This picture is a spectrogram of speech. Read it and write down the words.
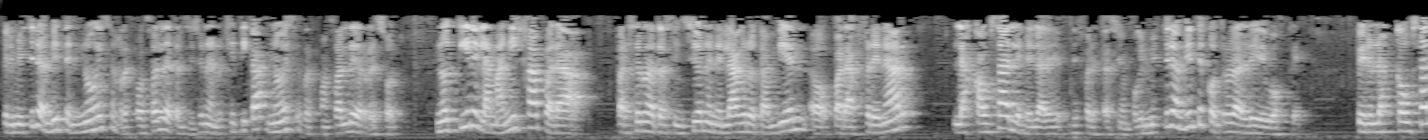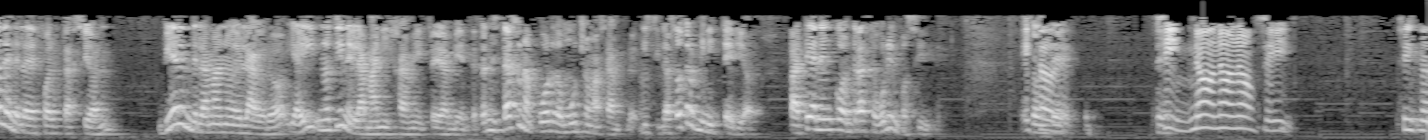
Pero el Ministerio de Ambiente no es el responsable de la transición energética, no es el responsable de Resol. No tiene la manija para, para hacer una transición en el agro también o para frenar las causales de la deforestación, porque el Ministerio de Ambiente controla la ley de bosque, pero las causales de la deforestación vienen de la mano del agro y ahí no tiene la manija el Ministerio de Ambiente. Entonces necesitas un acuerdo mucho más amplio. Y si los otros ministerios patean en contra, seguro imposible. Sí, no, no, no, sí. Sí, no,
